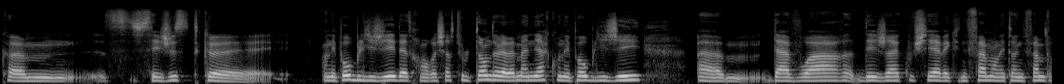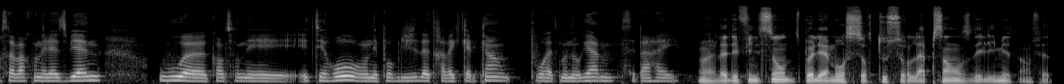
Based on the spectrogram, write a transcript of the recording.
Comme c'est juste que on n'est pas obligé d'être en recherche tout le temps de la même manière qu'on n'est pas obligé euh, d'avoir déjà couché avec une femme en étant une femme pour savoir qu'on est lesbienne ou euh, quand on est hétéro, on n'est pas obligé d'être avec quelqu'un pour être monogame, c'est pareil. Ouais, la définition du polyamour, c'est surtout sur l'absence des limites, en fait.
